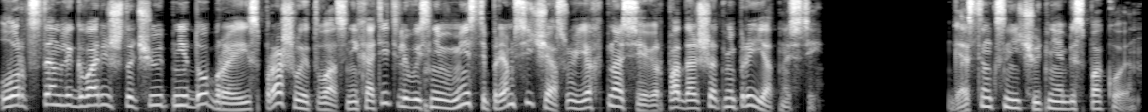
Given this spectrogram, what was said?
Лорд Стэнли говорит, что чует недоброе и спрашивает вас, не хотите ли вы с ним вместе прямо сейчас уехать на север, подальше от неприятностей. Гастингс ничуть не обеспокоен.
